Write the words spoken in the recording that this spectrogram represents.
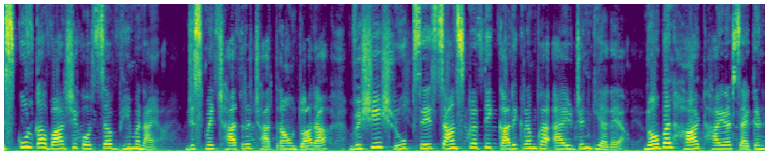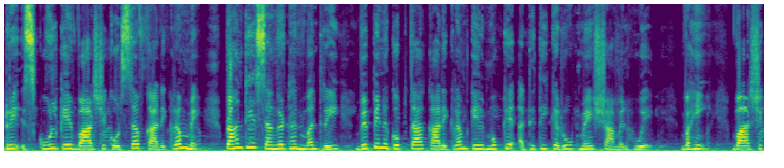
स्कूल का वार्षिकोत्सव भी मनाया, जिसमें छात्र छात्राओं द्वारा विशेष रूप से सांस्कृतिक कार्यक्रम का आयोजन किया गया। Noble Heart Higher Secondary School के वार्षिकोत्सव कार्यक्रम में प्रांतीय संगठन मंत्री विपिन गुप्ता कार्यक्रम के मुख्य अतिथि के रूप में शामिल हुए। वहीं वार्षिक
